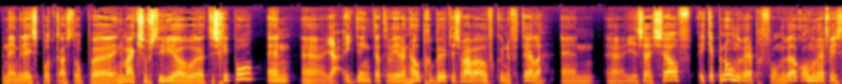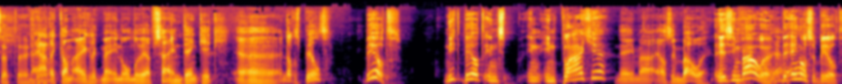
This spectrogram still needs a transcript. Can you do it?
nemen deze podcast op eh, in de Microsoft Studio eh, te Schiphol. En ja, ik denk dat er weer een hoop gebeurd is waar we over kunnen vertellen. En je zei zelf, ik heb een onderwerp gevonden. Welk onderwerp is dat, Nou ja, dat kan eigenlijk maar één onderwerp zijn, denk ik. En dat is beeld. Beeld. Niet beeld in, in, in plaatje, Nee, maar als in bouwen. is in bouwen. Ja. De Engelse beeld.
